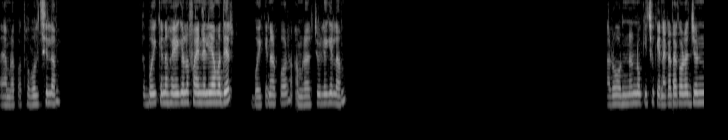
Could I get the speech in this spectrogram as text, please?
তাই আমরা কথা বলছিলাম। তো বই কেনা হয়ে গেল ফাইনালি আমাদের। বই কেনার পর আমরা চলে গেলাম। আরও অন্যান্য কিছু কেনাকাটা করার জন্য।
